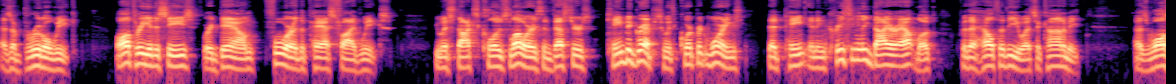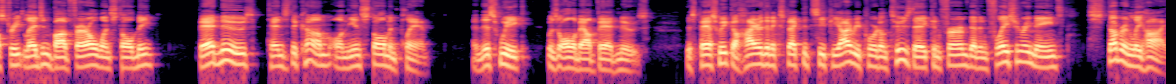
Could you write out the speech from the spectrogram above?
as a brutal week. All three indices were down for the past five weeks. U.S. stocks closed lower as investors came to grips with corporate warnings that paint an increasingly dire outlook for the health of the U.S. economy. As Wall Street legend Bob Farrell once told me, Bad news tends to come on the installment plan. And this week was all about bad news. This past week, a higher than expected CPI report on Tuesday confirmed that inflation remains stubbornly high.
